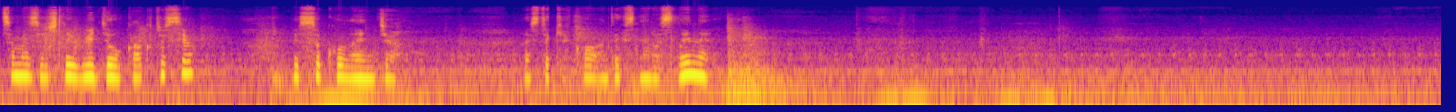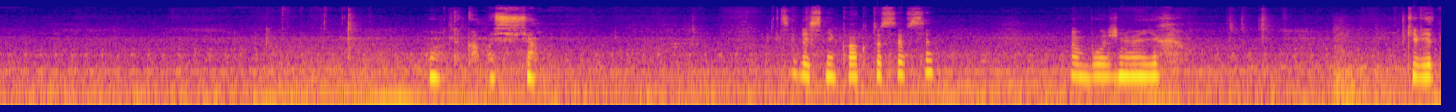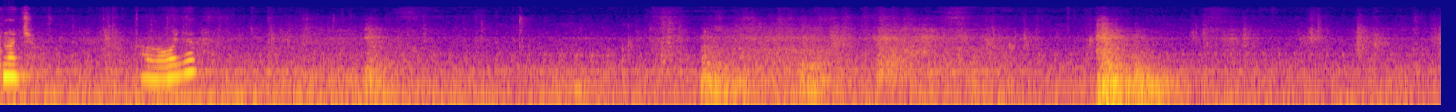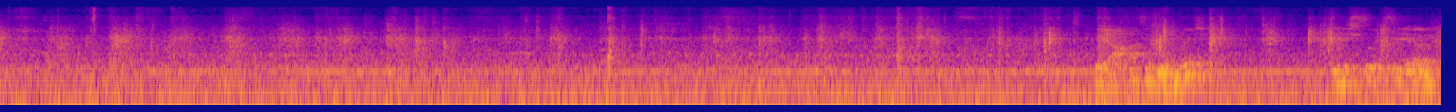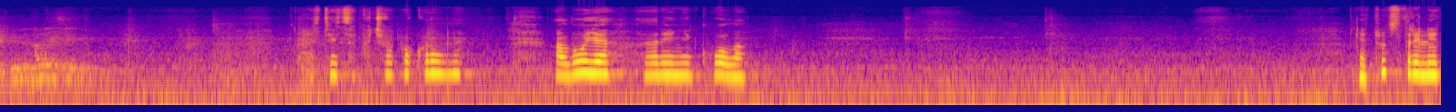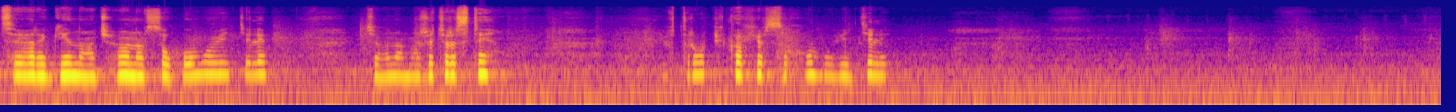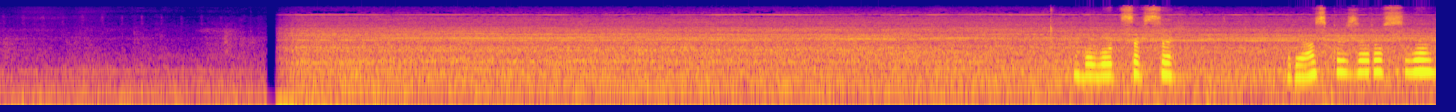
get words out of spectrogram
Це ми зайшли в відділ кактусів і сукулентів. Ось такі комплексні рослини. О, така моща. Це лісні кактуси все. Обожнюю їх. Квітнуть. Алоє. Здається, почув покровне. Алоє Нікола. І тут стріліця Регіна. А чого вона в сухому відділі? Чи вона може рости і в тропіках, і в сухому відділі? Болотце все рязкою заросло.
